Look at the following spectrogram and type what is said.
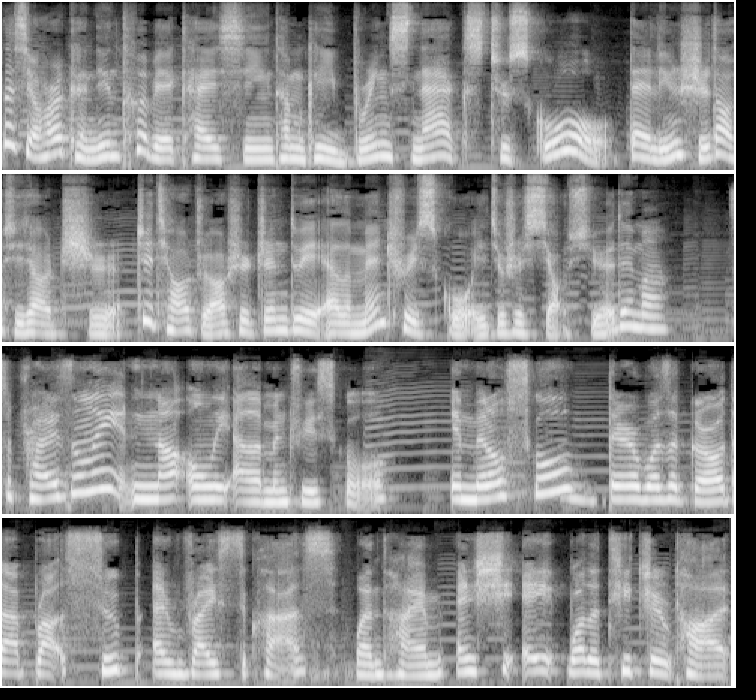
那小孩肯定特别开心，他们可以 bring snacks to school，带零食到学校吃。这条主要是针对 elementary school，也就是小学，对吗？Surprisingly, not only elementary school. In middle school, there was a girl that brought soup and rice to class one time, and she ate while the teacher taught.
